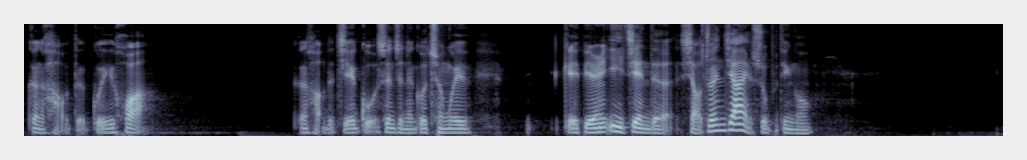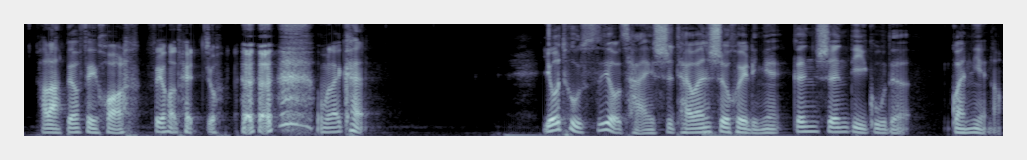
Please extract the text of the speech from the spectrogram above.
更好的规划、更好的结果，甚至能够成为给别人意见的小专家也说不定哦。好啦，不要废话了，废话太久。我们来看，有土斯有财是台湾社会里面根深蒂固的观念哦。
